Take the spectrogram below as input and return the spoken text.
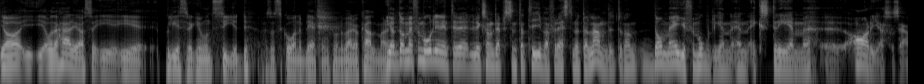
Ja, och det här är alltså i, i polisregion Syd, alltså Skåne, Blekinge, Kronoberg och Kalmar. Ja, de är förmodligen inte liksom representativa för resten av landet, utan de är ju förmodligen en extrem uh, aria, så att säga.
